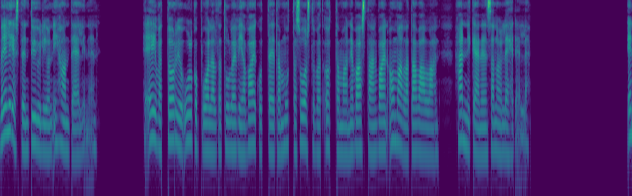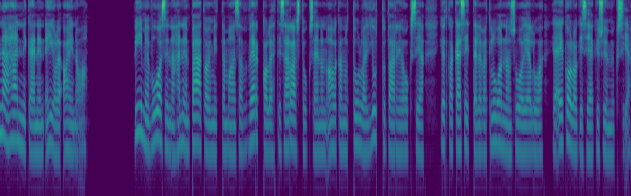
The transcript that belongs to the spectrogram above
Veljesten tyyli on ihanteellinen. He eivät torju ulkopuolelta tulevia vaikutteita, mutta suostuvat ottamaan ne vastaan vain omalla tavallaan, Hännikäinen sanoi lehdelle. Enää Hännikäinen ei ole ainoa. Viime vuosina hänen päätoimittamaansa verkkolehtisarastukseen on alkanut tulla juttutarjouksia, jotka käsittelevät luonnonsuojelua ja ekologisia kysymyksiä.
